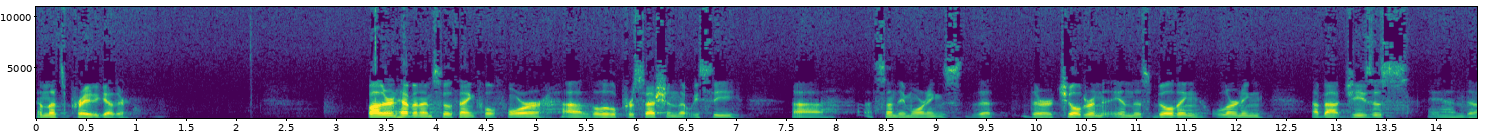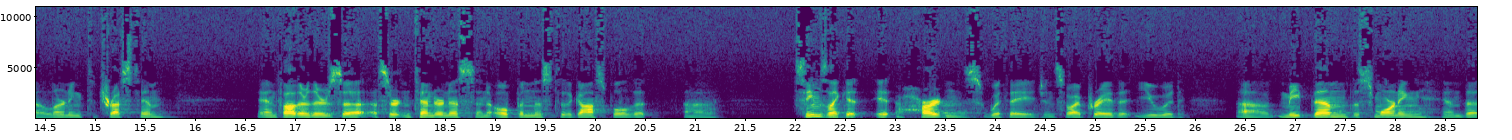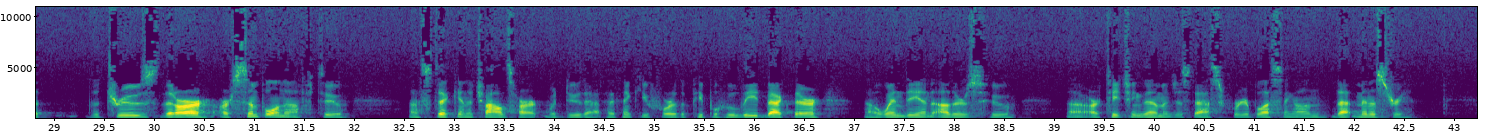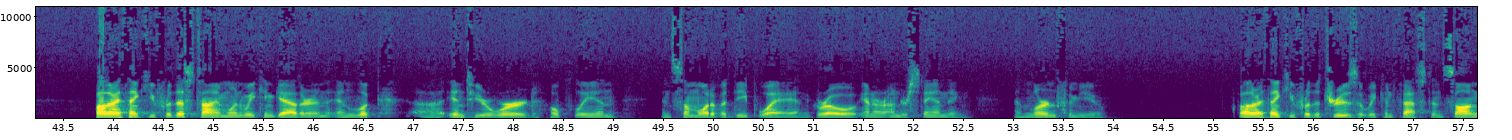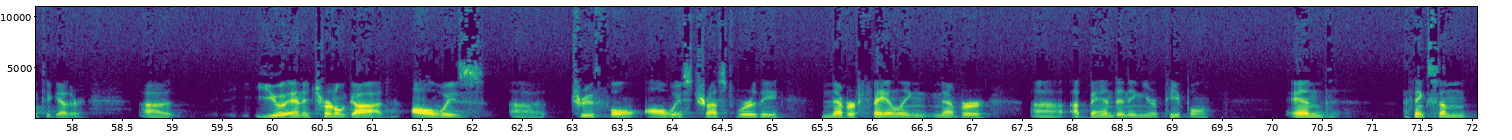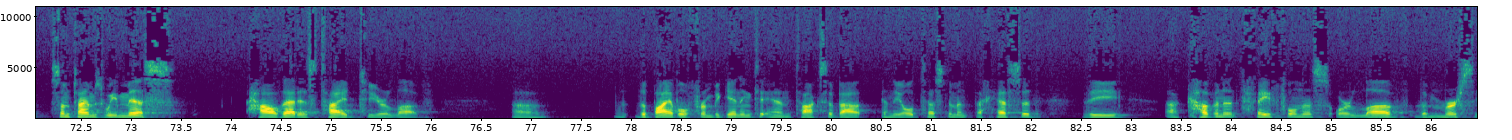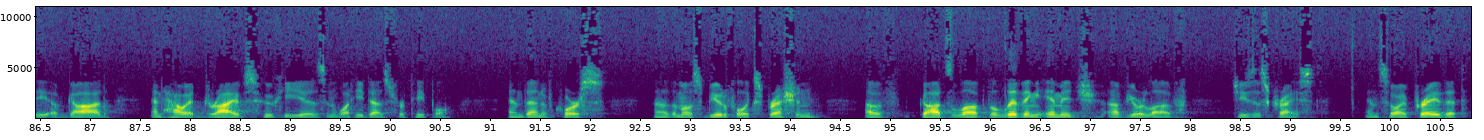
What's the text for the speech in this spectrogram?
And let's pray together. Father in heaven, I'm so thankful for uh, the little procession that we see uh, Sunday mornings, that there are children in this building learning about Jesus and uh, learning to trust Him. And Father, there's a, a, certain tenderness and openness to the gospel that uh, seems like it, it hardens with age. And so I pray that you would uh, meet them this morning and that the truths that are, are simple enough to uh, stick in a child's heart would do that. I thank you for the people who lead back there, uh, Wendy and others who uh, are teaching them, and just ask for your blessing on that ministry. Father, I thank you for this time when we can gather and, and look uh, into your word, hopefully in, in somewhat of a deep way, and grow in our understanding and learn from you. Father, I thank you for the truths that we confessed in song together. Uh, you, an eternal God, always uh, truthful, always trustworthy, never failing, never uh, abandoning your people. And I think some, sometimes we miss how that is tied to your love. Uh, the Bible, from beginning to end, talks about in the Old Testament the Hesed, the uh, covenant faithfulness or love, the mercy of God and how it drives who he is and what he does for people. And then, of course, uh, the most beautiful expression of God's love, the living image of your love, Jesus Christ. And so I pray that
